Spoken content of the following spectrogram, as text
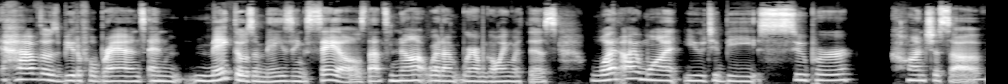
have those beautiful brands and make those amazing sales. That's not what I'm where I'm going with this. What I want you to be super conscious of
